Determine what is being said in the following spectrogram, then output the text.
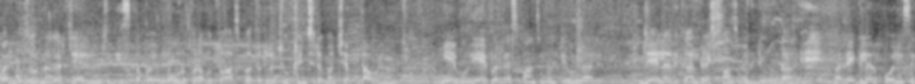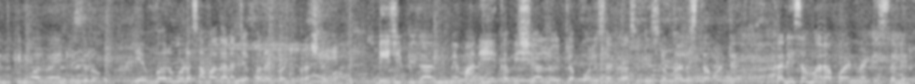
మరి హుజూర్నగర్ జైలు నుంచి తీసుకుపోయి మూడు ప్రభుత్వ ఆసుపత్రుల్లో చూపించడం అని చెప్తా ఉన్నాను ఏ ఎవరి రెస్పాన్సిబిలిటీ ఉండాలి? జైలు అధికారులు రెస్పాన్సిబిలిటీ ఉండాలి. మరి రెగ్యులర్ పోలీస్ ఎందుకు ఇన్వాల్వ్ అయినారు ఇందులో? ఎవ్వరు కూడా సమాధానం చెప్పనటువంటి ప్రశ్నలు. డీజీపీ గారిని మేము అనేక విషయాల్లో ఇట్లా పోలీస్ అట్రాసిటీస్లో కలుస్తామంటే కనీసం వారు అపాయింట్మెంట్ ఇస్తలేరు.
